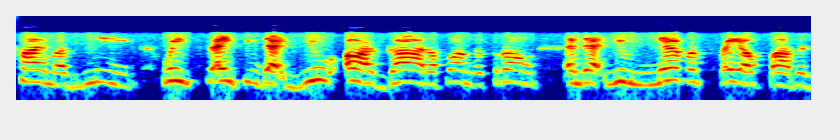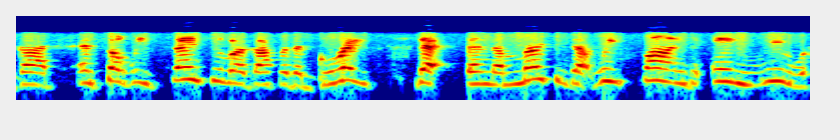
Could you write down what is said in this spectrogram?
time of need. We thank you that you are God upon the throne and that you never fail, Father God. And so we thank you, Lord God, for the grace that and the mercy that we find in you.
